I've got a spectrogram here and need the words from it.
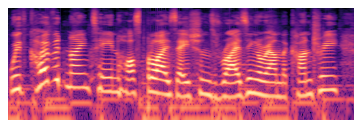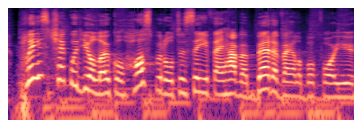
With COVID 19 hospitalizations rising around the country, please check with your local hospital to see if they have a bed available for you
